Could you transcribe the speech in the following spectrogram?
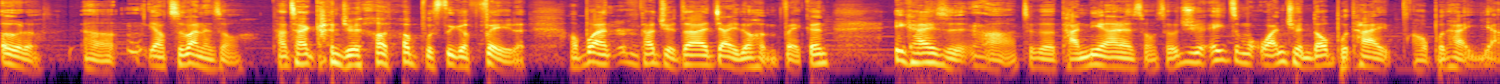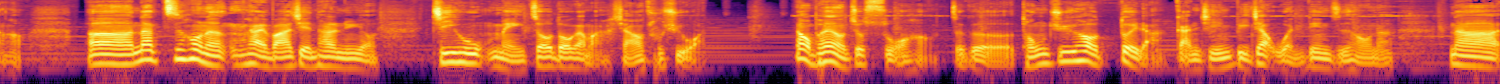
饿了，呃，要吃饭的时候，他才感觉到他不是个废人，哦，不然他觉得在家里都很废，跟一开始啊这个谈恋爱的时候，就觉得哎怎么完全都不太哦不太一样哈。呃，那之后呢？他也发现他的女友几乎每周都干嘛？想要出去玩。那我朋友就说：“哈，这个同居后，对啦，感情比较稳定之后呢，那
